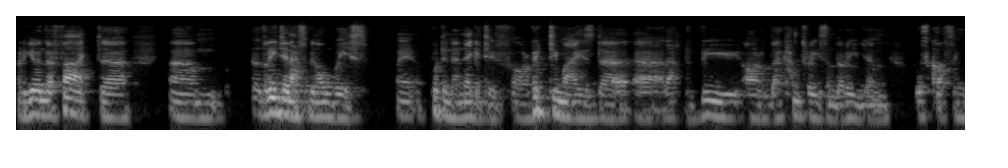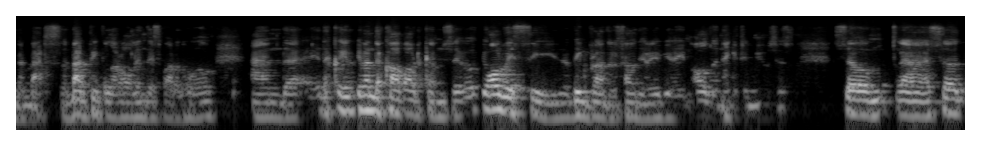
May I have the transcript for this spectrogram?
But given the fact uh, um, the region has been always uh, put in a negative or victimized uh, uh, that we or the countries in the region was causing the bad. The bad people are all in this part of the world, and uh, the, even the COP outcomes, you always see the big brother Saudi Arabia in all the negative news. So, uh, so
